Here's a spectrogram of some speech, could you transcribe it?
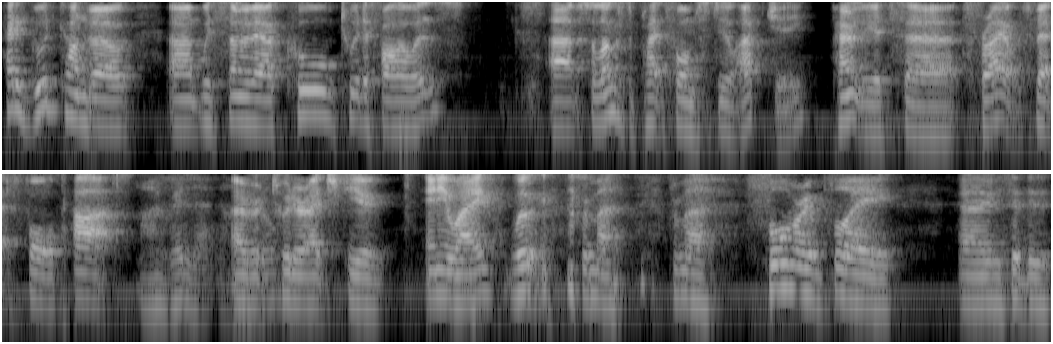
Had a good convo uh, with some of our cool Twitter followers. Uh, so long as the platform's still up, G. Apparently it's uh, frail. It's about to fall apart I read that. over at Twitter HQ. Anyway, we'll, from a from a former employee uh, who said this,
